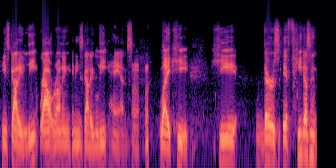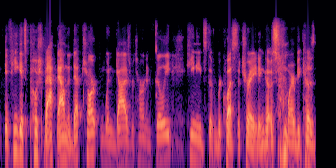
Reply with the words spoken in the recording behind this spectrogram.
he's got elite route running, and he's got elite hands. Mm-hmm. Like he he there's if he doesn't if he gets pushed back down the depth chart when guys return in Philly, he needs to request a trade and go somewhere because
